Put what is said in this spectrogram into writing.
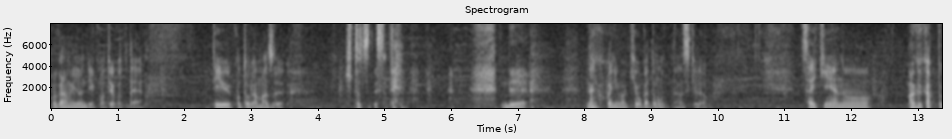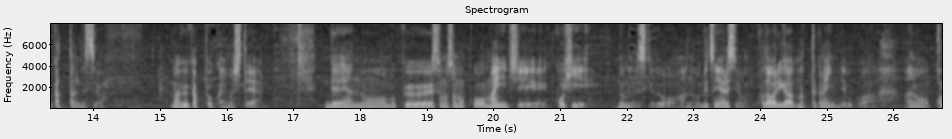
これからも挑んでいこうということで。っていうことがまず一つですね。で何個かに分けようかと思ったんですけど最近あのマグカップ買ったんですよ。マグカップを買いましてであの僕そもそもこう毎日コーヒー飲むんですけどあの別にあれですよ。こだわりが全くないんで僕は。あの粉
